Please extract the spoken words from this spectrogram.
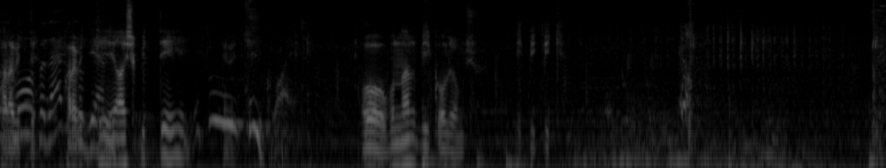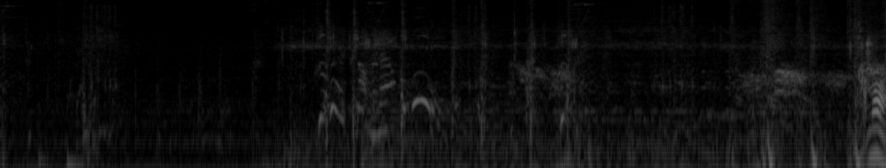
Para bitti. Para bitti. Aşk bitti. Evet. Oo bunlar big oluyormuş. Out the wall. Come on.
